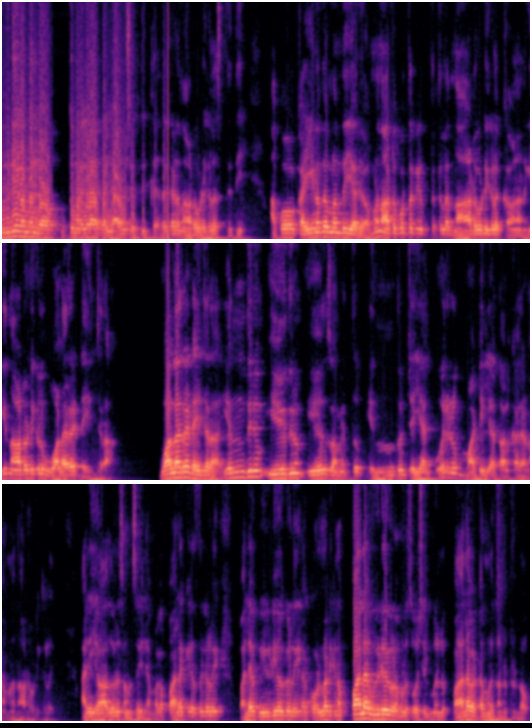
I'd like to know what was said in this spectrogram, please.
വീഡിയോ കണ്ടല്ലോ? മുത്തുമണികളെ അപ്പൊ എല്ലാവരും ശ്രദ്ധിക്കുക. ഇതൊക്കെയാണ് നാടോടികളെ സ്ഥിതി. അപ്പോൾ കഴിയണത് നമ്മൾ എന്ത് ചെയ്യാറോ നമ്മുടെ നാട്ടുപുറത്തൊക്കെ ഇത്തരത്തിലുള്ള നാടോടികളെ കാണുകയാണെങ്കിൽ ഈ നാടോടികൾ വളരെ ഡേഞ്ചറാണ് വളരെ ഡേഞ്ചറാണ് എന്തിനും ഏതിനും ഏത് സമയത്തും എന്തും ചെയ്യാൻ ഒരു മടിയില്ലാത്ത ആൾക്കാരാണ് നമ്മുടെ നാടോടികൾ അതിന് യാതൊരു സംശയമില്ല നമ്മളൊക്കെ പല കേസുകൾ പല വീഡിയോകൾ കൊള്ളടിക്കുന്ന പല വീഡിയോകൾ നമ്മൾ സോഷ്യൽ മീഡിയയിൽ പലവട്ടം നമ്മൾ കണ്ടിട്ടുണ്ടാവും.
